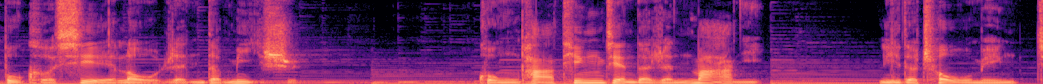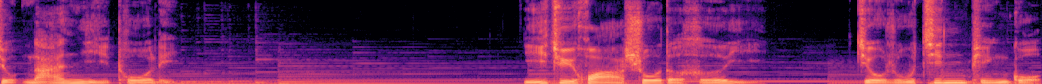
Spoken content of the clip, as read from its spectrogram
不可泄露人的密事，恐怕听见的人骂你，你的臭名就难以脱离。一句话说得何以？就如金苹果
